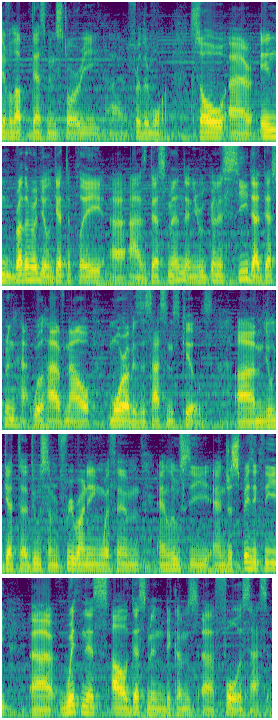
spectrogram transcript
develop Desmond's story uh, furthermore. So uh, in Brotherhood, you'll get to play uh, as Desmond, and you're going to see that Desmond ha will have now more of his assassin skills. Um, you'll get to do some free running with him and Lucy, and just basically uh, witness how Desmond becomes a full assassin.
